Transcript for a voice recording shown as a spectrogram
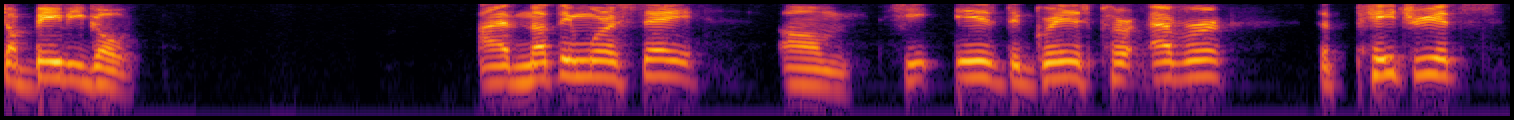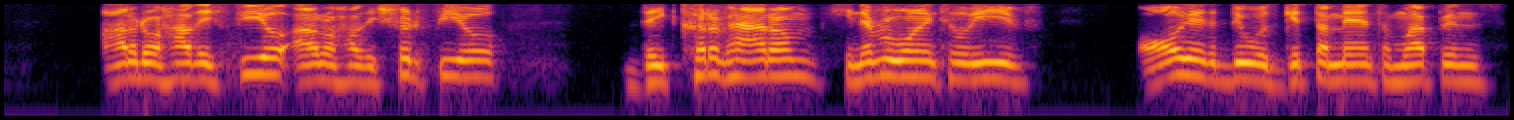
the baby goat. I have nothing more to say. Um, he is the greatest player ever. The Patriots, I don't know how they feel. I don't know how they should feel. They could have had him. He never wanted to leave. All he had to do was get the man some weapons,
